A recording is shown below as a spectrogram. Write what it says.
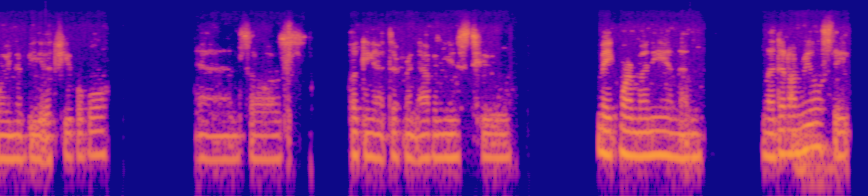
going to be achievable. And so I was looking at different avenues to make more money and then landed on real estate.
